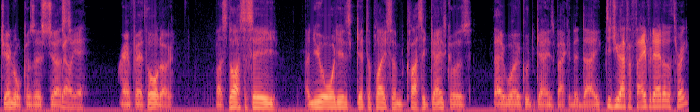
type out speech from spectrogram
general because it's just well, yeah, Grand Theft Auto. But it's nice to see a new audience get to play some classic games because they were good games back in the day. did you have a favorite out of the three?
